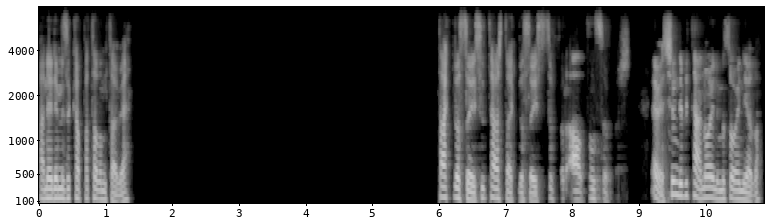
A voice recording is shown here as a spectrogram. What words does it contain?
Panelimizi kapatalım tabi. Takla sayısı, ters takla sayısı 0, altın 0. Evet şimdi bir tane oyunumuzu oynayalım.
